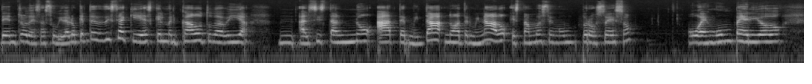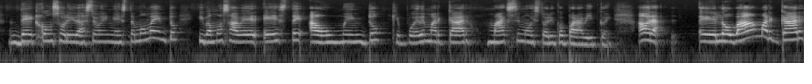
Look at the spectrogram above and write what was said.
dentro de esa subida. Lo que te dice aquí es que el mercado todavía alcista no ha, no ha terminado, estamos en un proceso o en un periodo de consolidación en este momento y vamos a ver este aumento que puede marcar máximo histórico para Bitcoin. Ahora, eh, lo va a marcar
